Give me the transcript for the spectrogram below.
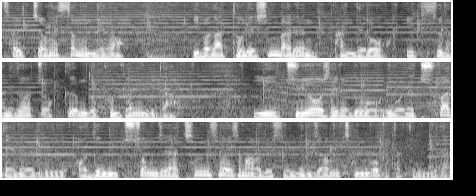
설정했었는데요. 이번 아토리의 신발은 반대로 입수 난이도가 조금 높은 편입니다. 이 주요 재료도 이번에 추가되는 이 어둠 추종자 침소에서만 얻을 수 있는 점 참고 부탁드립니다.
